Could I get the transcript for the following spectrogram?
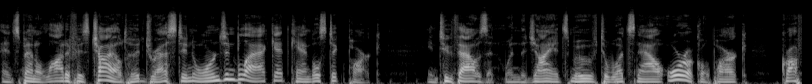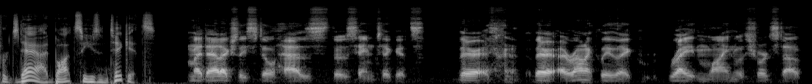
and spent a lot of his childhood dressed in orange and black at Candlestick Park. In 2000, when the Giants moved to what's now Oracle Park, Crawford's dad bought season tickets. My dad actually still has those same tickets. They're they're ironically like right in line with shortstop.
